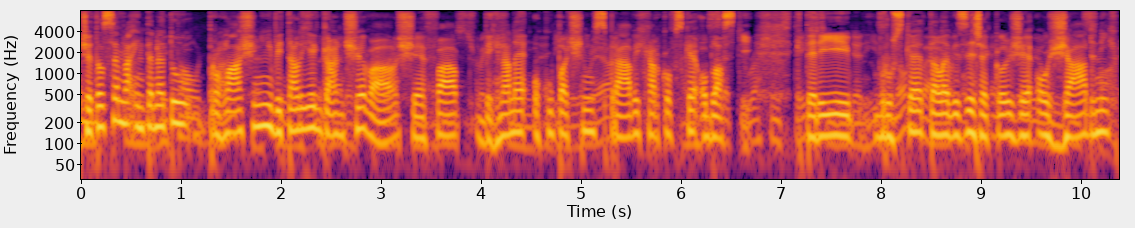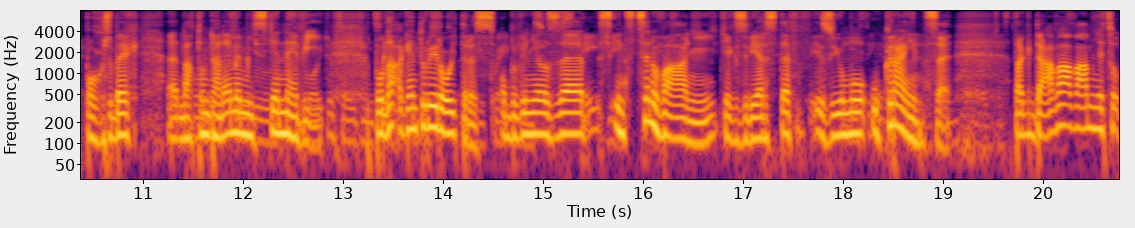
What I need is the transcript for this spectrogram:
Četl jsem na internetu prohlášení Vitalie Gančeva, šéfa vyhnané okupační zprávy Charkovské oblasti, který v ruské televizi řekl, že o žádných pohřbech na tom daném místě neví. Podle agentury Reuters obvinil ze z inscenování těch zvěrstev v Iziumu Ukrajince. Tak dává vám něco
